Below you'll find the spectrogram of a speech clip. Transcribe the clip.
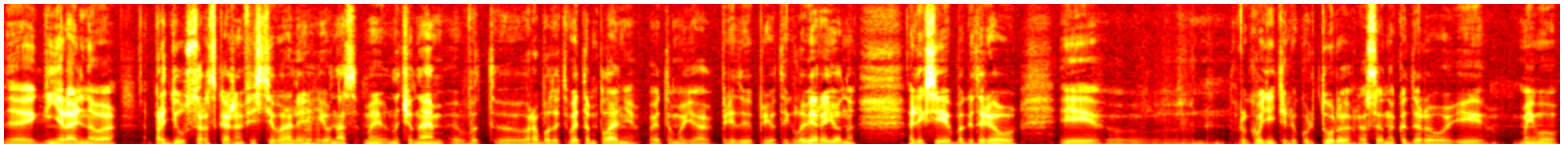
э, генерального продюсера, скажем, фестиваля. Uh-huh. И у нас мы начинаем вот, э, работать в этом плане. Поэтому я передаю привет и главе района Алексею Богатыреву, и руководителю культуры Арсену Кадырову, и моему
